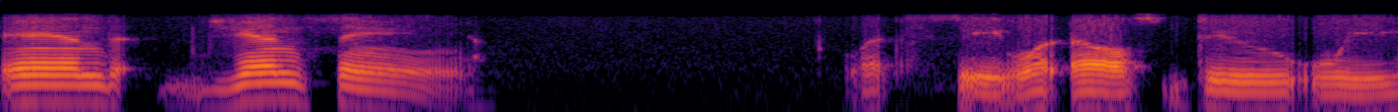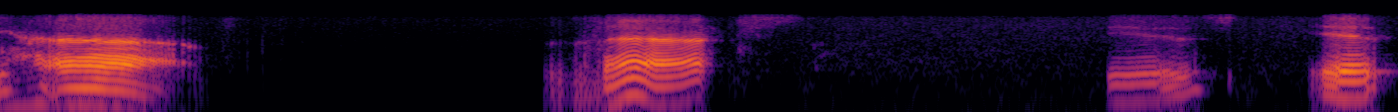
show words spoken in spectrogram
and ginseng. Let's see, what else do we have? That is it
